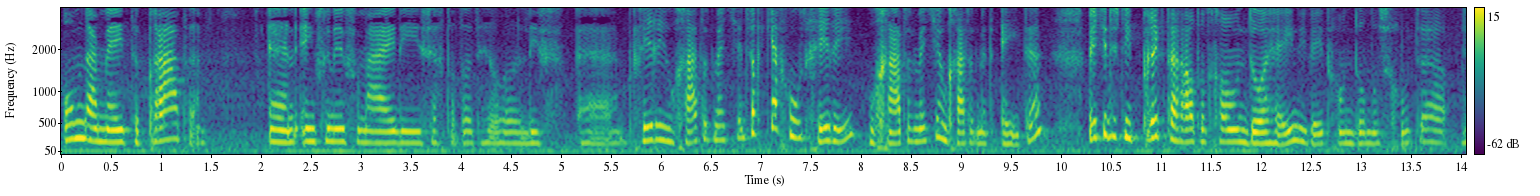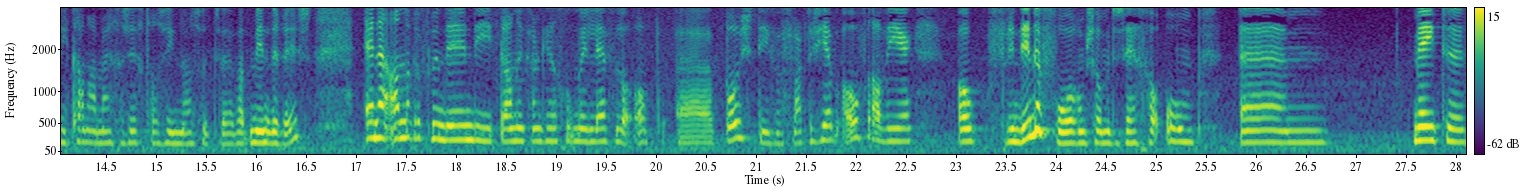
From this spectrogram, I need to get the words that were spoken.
om daarmee te praten. En een vriendin van mij die zegt altijd heel lief: uh, hoe gaat het met je? En dan zeg ik: Ja, goed, Geri, hoe gaat het met je? Hoe gaat het met eten? Weet je, dus die prikt daar altijd gewoon doorheen. Die weet gewoon donders goed. Uh, die kan aan mijn gezicht al zien als het wat minder is. En een andere vriendin, die kan, kan ik heel goed mee levelen op positieve vlak. Dus je hebt overal weer ook vriendinnen voor, om zo maar te zeggen, om um, mee te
